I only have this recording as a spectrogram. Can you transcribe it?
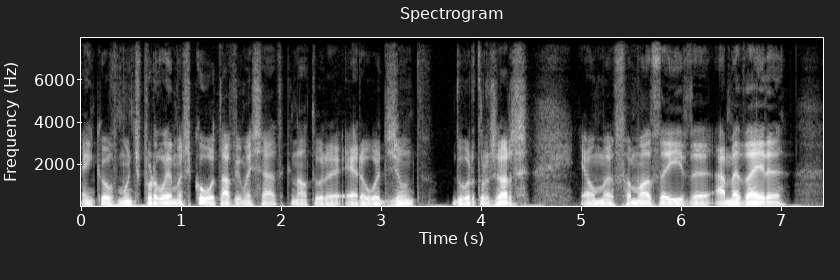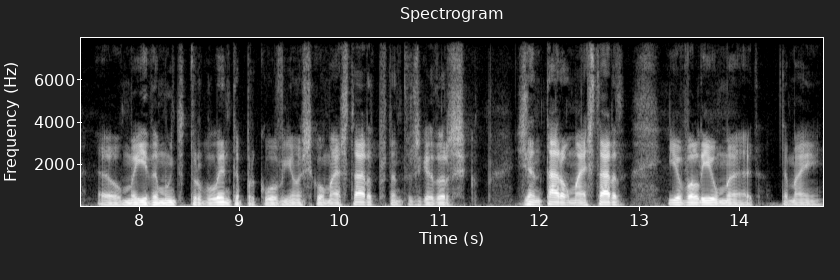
em que houve muitos problemas com o Otávio Machado, que na altura era o adjunto do Arthur Jorge, é uma famosa ida à Madeira, eh, uma ida muito turbulenta porque o avião chegou mais tarde, portanto os jogadores jantaram mais tarde e houve ali uma também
